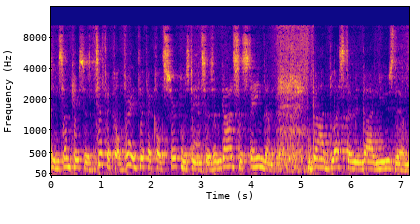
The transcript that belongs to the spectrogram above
in some cases, difficult, very difficult circumstances, and God sustained them. God blessed them, and God used them.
